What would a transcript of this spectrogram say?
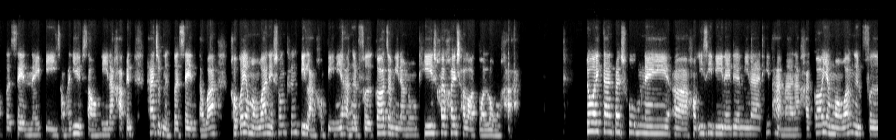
3.2%ในปี 2022 นี้นะคะ เป็น 5.1%แต่ว่าเขาก็ยังมองว่าในช่วงครึ่งปีหลังของปีนี้ค่ะเงินเฟ้อก็จะมีแนวโน้มที่ค่อยๆชะลอตัวลงค่ะ โดยการประชุมในอของ ECB ในเดือนมีนาที่ผ่านมานะคะ ก็ยังมองว่าเงินเฟ้อ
